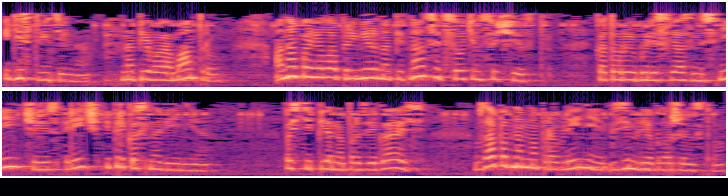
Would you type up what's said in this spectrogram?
и действительно, напевая мантру, она повела примерно пятнадцать сотен существ, которые были связаны с ней через речь и прикосновение, постепенно продвигаясь в западном направлении к земле блаженства.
